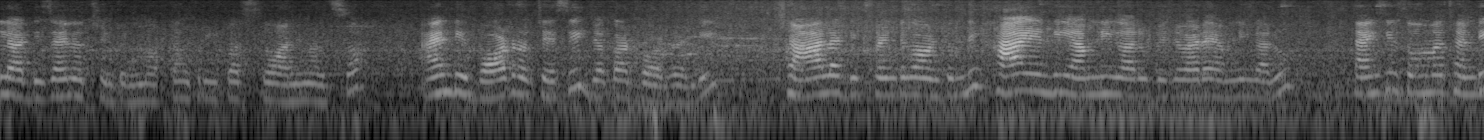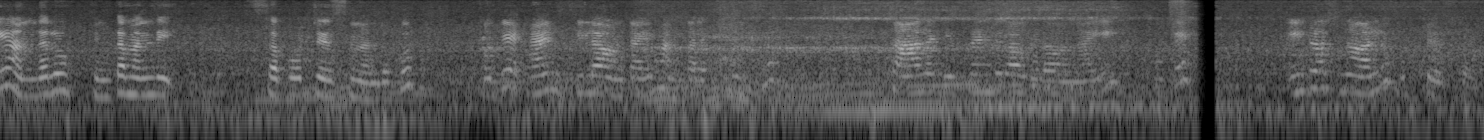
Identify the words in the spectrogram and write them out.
ఇలా డిజైన్ వచ్చి ఉంటుంది మొత్తం క్రీపర్స్ అనిమల్స్. అండ్ ఈ బార్డర్ వచ్చేసి జకాట్ బార్డర్ అండి. చాలా డిఫరెంట్గా ఉంటుంది. హాయ్ అండి యామ్ని గారు బిజవాడ యామిని గారు. థ్యాంక్ యూ సో మచ్ అండి. అందరూ ఇంతమంది సపోర్ట్ చేస్తున్నందుకు. ఓకే అండ్ ఇలా ఉంటాయి మన కలెక్షన్స్. చాలా డిఫరెంట్గా కూడా ఉన్నాయి. ఓకే ఇంట్రెస్ట్ ఉన్న వాళ్ళు బుక్ చేసుకోండి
